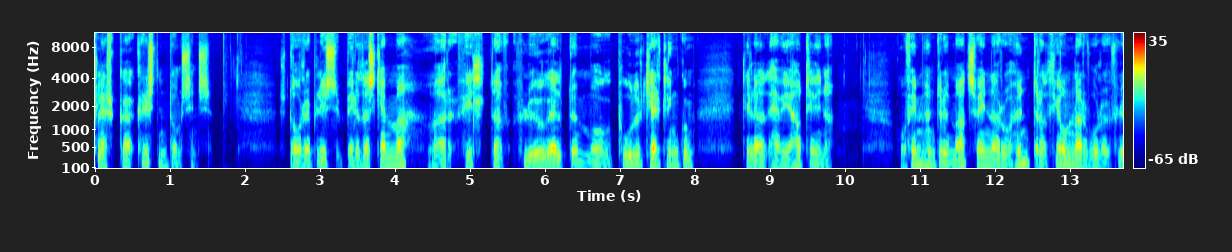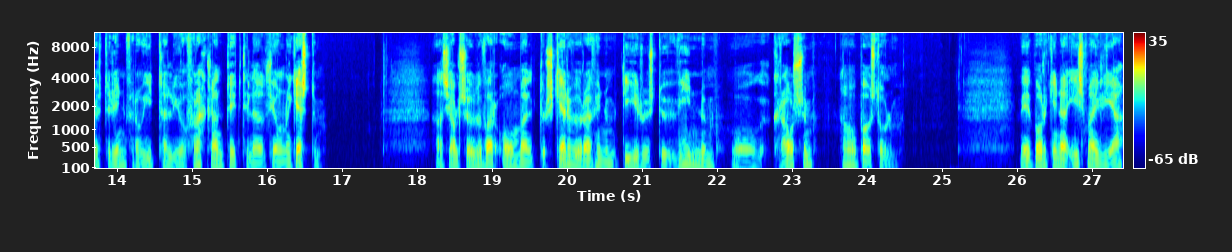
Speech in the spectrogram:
klerka kristindómsins. Stóreflis byrðaskemma var fyllt af flugeldum og púðurkerlingum til að hefja háttíðina og 500 matsveinar og 100 þjónar voru fluttir inn frá Ítali og Fraklandi til að þjóna gestum. Það sjálfsögðu var ómældur skerfur af hinnum dýrustu vínum og krásum á báðstólum. Við borgina Ísmælja,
